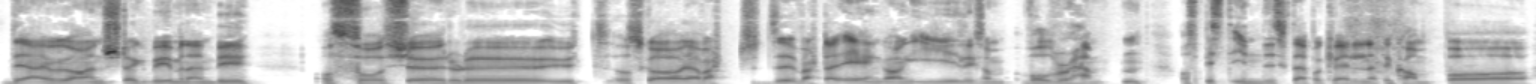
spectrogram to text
det er jo ja, en stygg by, men det er en by. Og så kjører du ut og skal Jeg har vært, vært der én gang i liksom, Wolverhampton og spist indisk der på kvelden etter kamp. Og,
